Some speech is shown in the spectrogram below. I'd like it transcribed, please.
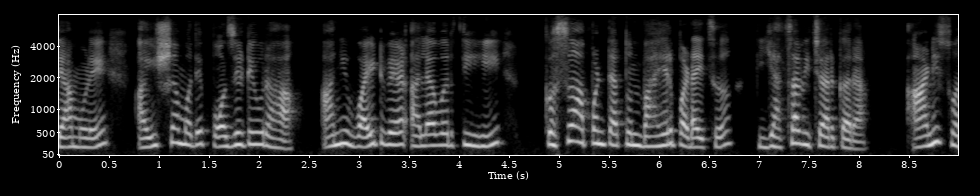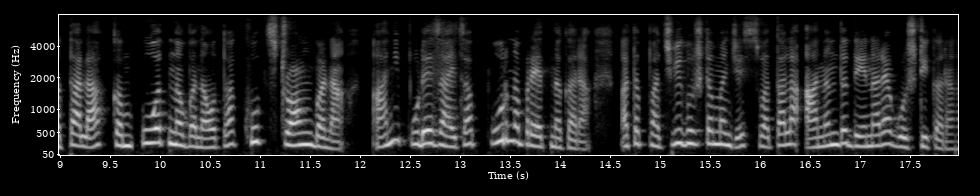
त्यामुळे आयुष्यामध्ये पॉझिटिव्ह राहा. आणि वाईट वेळ आल्यावरतीही कसं आपण त्यातून बाहेर पडायचं याचा विचार करा. आणि स्वतःला कमकुवत न बनवता खूप स्ट्रॉंग बना. आणि पुढे जायचा पूर्ण प्रयत्न करा. आता पाचवी गोष्ट म्हणजे स्वतःला आनंद देणाऱ्या गोष्टी करा.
